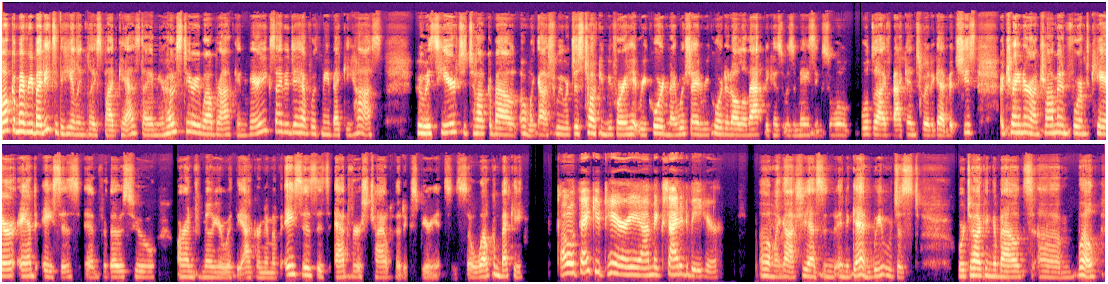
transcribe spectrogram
Welcome, everybody, to the Healing Place podcast. I am your host, Teri Wellbrock, and very excited to have with me Becky Haas, who is here to talk about. Oh my gosh, we were just talking before I hit record, and I wish I had recorded all of that because it was amazing. So we'll we'll dive back into it again. But she's a trainer on trauma informed care and ACEs, and for those who are unfamiliar with the acronym of ACEs, it's Adverse Childhood Experiences. So welcome, Becky. Oh, thank you, Teri. I'm excited to be here. Oh my gosh, yes. And, and again, we were just, we're talking about, um, well,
